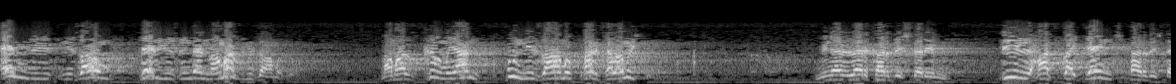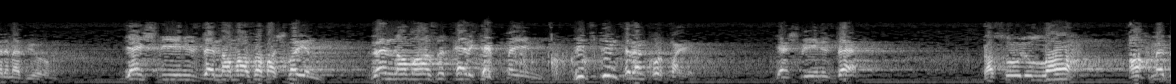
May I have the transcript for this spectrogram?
en büyük nizam yeryüzünde namaz nizamıdır. Namaz kılmayan bu nizamı parçalamıştır. Münevver kardeşlerim, bilhassa genç kardeşlerime diyorum. Gençliğinizde namaza başlayın ve namazı terk etmeyin. Hiç kimseden korkmayın. Gençliğinizde Resulullah Ahmed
